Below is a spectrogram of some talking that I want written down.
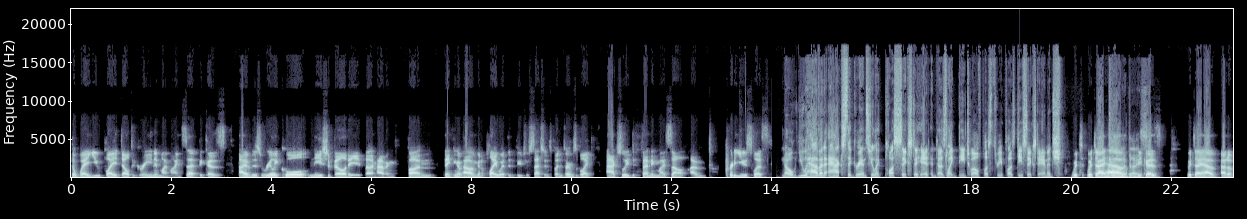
the way you play Delta Green in my mindset because I have this really cool niche ability that I'm having fun thinking of how I'm going to play with in future sessions. But in terms of like actually defending myself, I'm pretty useless. No, you have an axe that grants you like plus six to hit and does like d12 plus three plus d6 damage. which which I have of because which I have out of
